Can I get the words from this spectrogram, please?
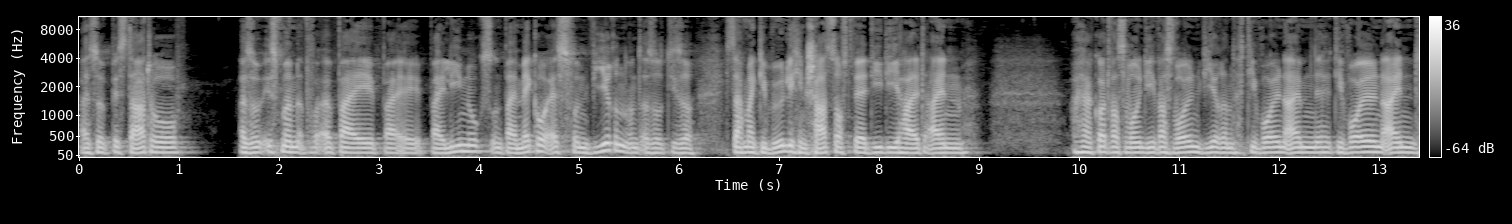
Also bis dato, also ist man bei, bei, bei Linux und bei macOS von Viren und also dieser, ich sag mal, gewöhnlichen Schadsoftware, die, die halt ein, ach ja Gott, was wollen die, was wollen Viren? Die wollen einem, die wollen ein,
